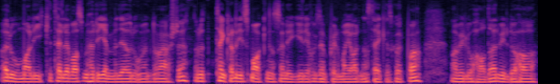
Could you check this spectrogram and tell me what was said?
aromalikhet, eller hva som hører hjemme i det aromauniverset. Når du tenker deg de smakene som ligger i f.eks. maillard, den stekeskorpa, hva vil du ha der? Vil du ha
